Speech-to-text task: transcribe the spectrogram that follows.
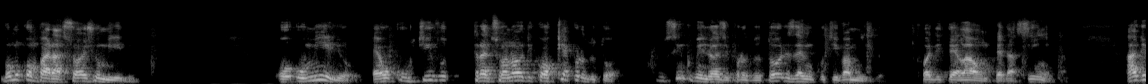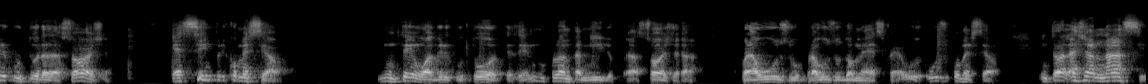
vamos comparar a soja e o milho. O milho é o cultivo tradicional de qualquer produtor. Os 5 milhões de produtores devem cultivar milho. Pode ter lá um pedacinho. A agricultura da soja é sempre comercial. Não tem o agricultor, quer dizer, não planta milho, a soja para uso para uso doméstico, é uso comercial. Então ela já nasce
